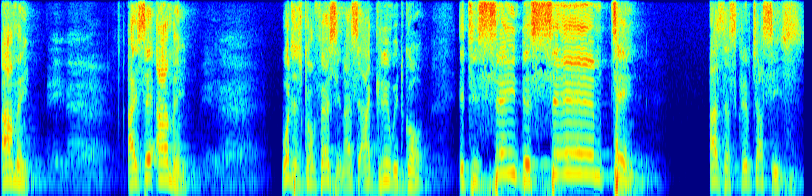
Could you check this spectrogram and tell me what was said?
Amen. amen. I say amen. amen. What is confessing? I say agree with God. It is saying the same thing as the scripture says.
